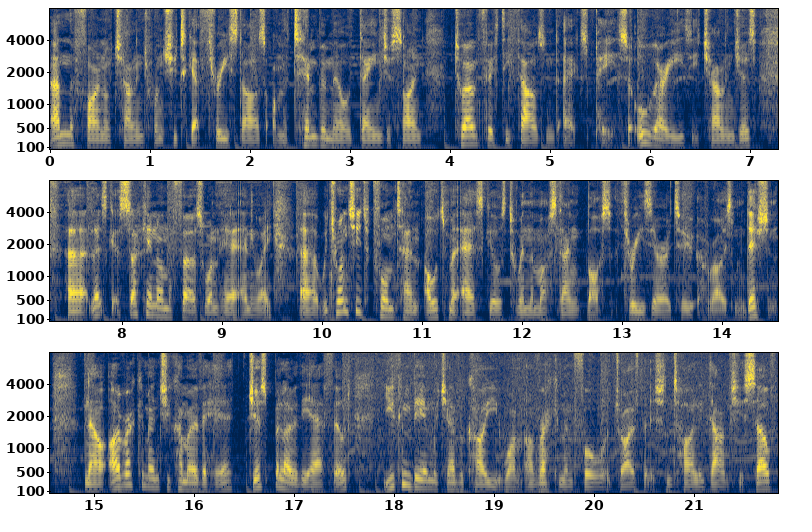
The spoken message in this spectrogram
And the final challenge wants you to get 3 stars on the Timber Mill danger sign to earn 50,000 XP. So all very easy challenges. Uh, let's get stuck in on the first one here anyway, uh, which wants you to perform 10 ultimate air skills to win the Mustang Boss 302 Horizon Edition. Now I recommend you come over here, just below the airfield. You can be in whichever car you want. I recommend 4-wheel drive but it's entirely down to yourself.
